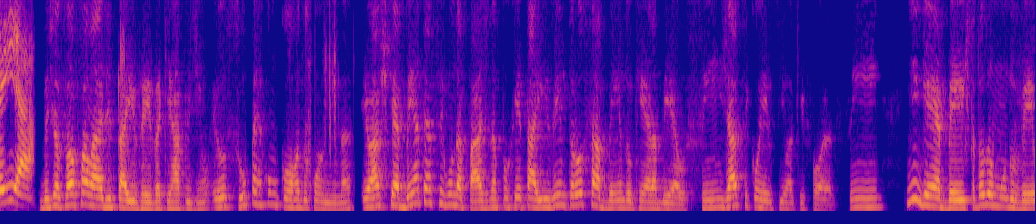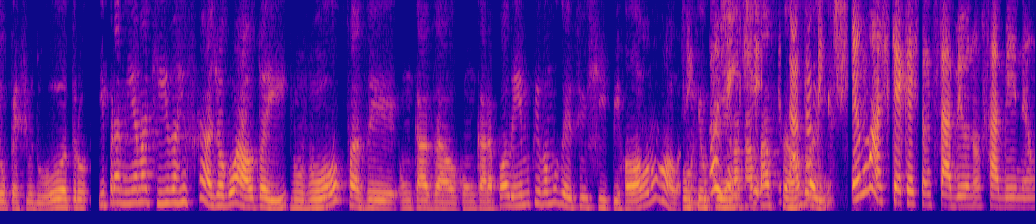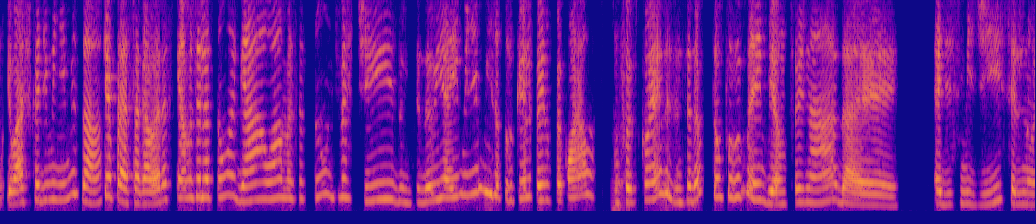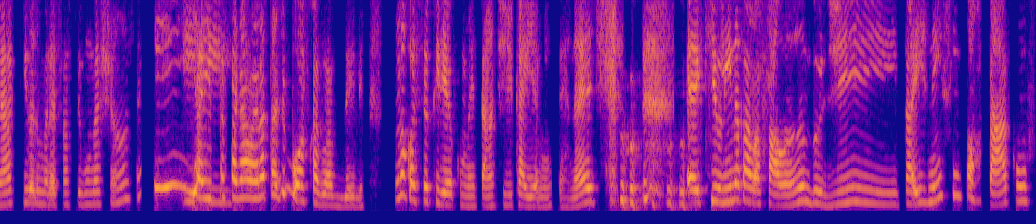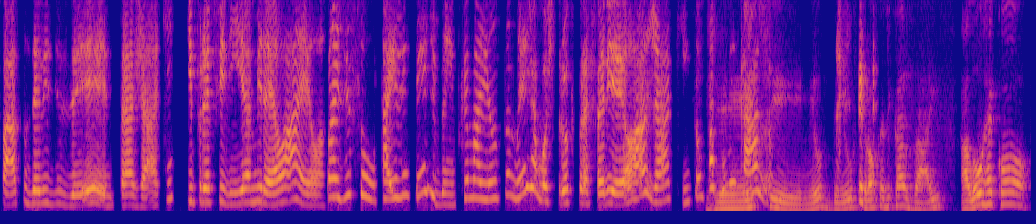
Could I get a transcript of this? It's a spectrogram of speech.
deixa eu só falar de Thaís Reis aqui rapidinho. Eu super concordo com Lina. Eu acho que é bem até a segunda página, porque Thaís entrou sabendo quem era Biel, sim. Já se conheciam aqui fora, sim. Ninguém é besta, todo mundo vê o perfil do outro. E para mim ela quis arriscar, jogou alto aí. Vou fazer um casal com um cara polêmico e vamos ver se o chip rola ou não rola. Sim. Porque o que ela tá passando exatamente. aí. Eu não acho que é questão de saber ou não saber, não. Eu acho que é de minimizar. Porque pra essa galera assim, ah, mas ele é tão legal, ah, mas é tão divertido, entendeu? E aí minimiza tudo que ele fez, não foi com elas, não é. foi com eles, entendeu? Então tudo bem, Bia não fez nada, é é de se medir, se ele não é aquilo, ele merece uma segunda chance. E, e aí, essa galera tá de boa ficar do lado dele. Uma coisa que eu queria comentar antes de cair a minha internet é que Lina tava falando de Thaís nem se importar com o fato dele dizer pra Jaque que preferia a Mirella a ela. Mas isso Thaís entende bem, porque Mariana também já mostrou que prefere ela a Jaque, então tá Gente, tudo em casa. meu Deus, troca de casais. Alô, Record!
